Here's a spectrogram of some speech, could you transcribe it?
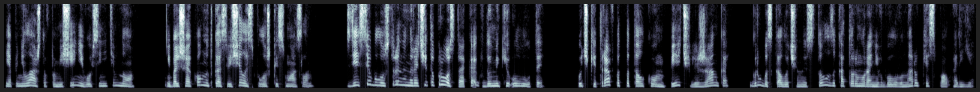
Я поняла, что в помещении вовсе не темно. Небольшая комнатка освещалась плошкой с маслом. Здесь все было устроено нарочито просто, как в домике у Луты. Кучки трав под потолком, печь, лежанка, грубо сколоченный стол, за которым, уронив голову на руки, спал Ариет.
